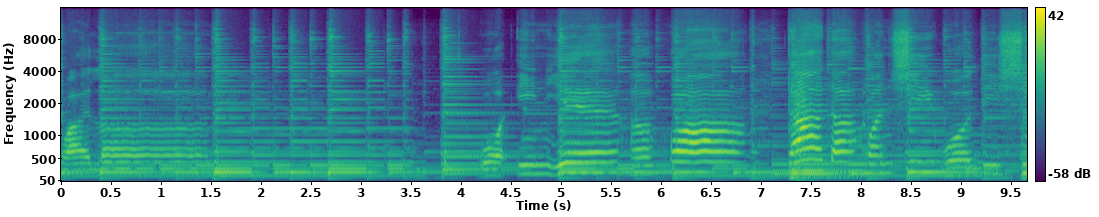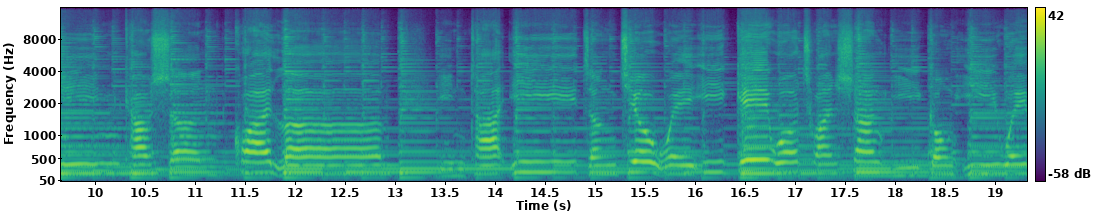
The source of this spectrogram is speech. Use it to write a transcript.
快乐。我因耶和华大大欢喜，我的心靠神快乐，因他以拯救为衣给我穿上，以公义卫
